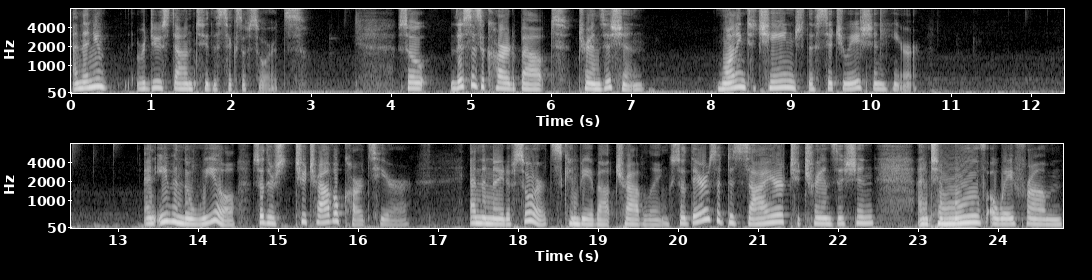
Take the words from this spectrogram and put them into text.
And then you reduce down to the Six of Swords. So this is a card about transition, wanting to change the situation here. And even the wheel. So there's two travel cards here. And the Knight of Swords can be about traveling. So there's a desire to transition and to move away from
